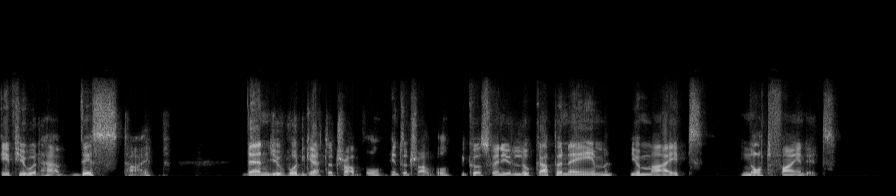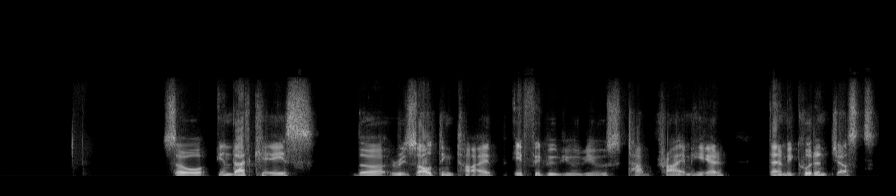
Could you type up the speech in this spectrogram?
if you would have this type, then you would get a trouble into trouble because when you look up a name, you might not find it. So in that case, the resulting type, if it would use tab prime here, then we couldn't just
